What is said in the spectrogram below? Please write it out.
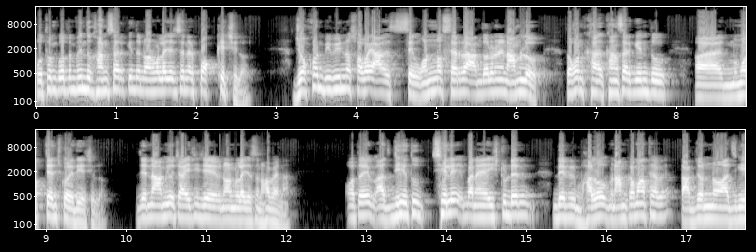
প্রথম প্রথম কিন্তু খান স্যার কিন্তু নর্মালাইজেশনের পক্ষে ছিল। যখন বিভিন্ন সবাই অন্য স্যাররা আন্দোলনে নামলো, তখন খান স্যার কিন্তু মত চেঞ্জ করে দিয়েছিল। যে না, আমিও চাইছি যে নর্মালাইজেশন হবে না। অতএব আজ যেহেতু ছেলে মানে স্টুডেন্টদের ভালো নাম কামাতে হবে, তার জন্য আজকে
